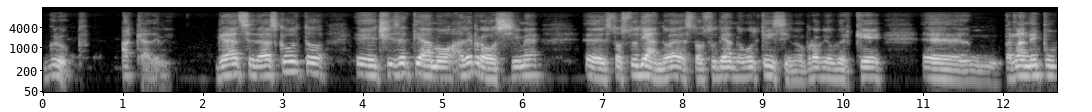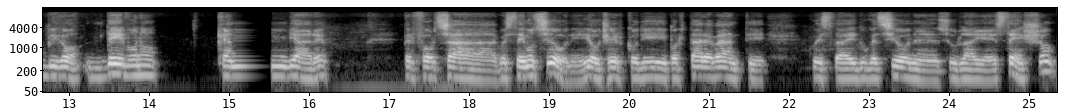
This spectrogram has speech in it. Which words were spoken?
Group Academy. Grazie dell'ascolto e ci sentiamo alle prossime. Eh, sto studiando, eh, sto studiando moltissimo proprio perché eh, parlando in pubblico devono cambiare per forza queste emozioni. Io cerco di portare avanti questa educazione sulla extension,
